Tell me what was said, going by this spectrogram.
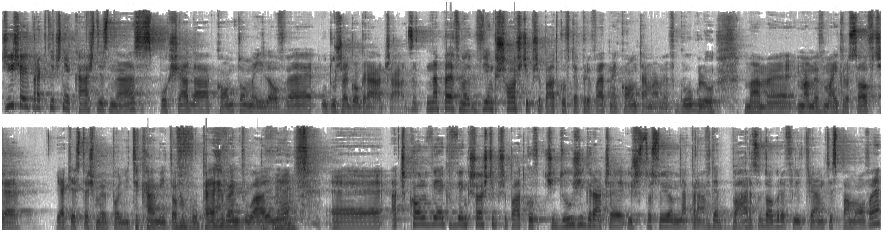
dzisiaj praktycznie każdy z nas posiada konto mailowe u dużego gracza. Na pewno w większości przypadków te prywatne konta mamy w Google, mamy, mamy w Microsoftie, jak jesteśmy politykami, to w WP ewentualnie. Mhm. E, aczkolwiek w większości przypadków ci duzi gracze już stosują naprawdę bardzo dobre filtry antyspamowe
